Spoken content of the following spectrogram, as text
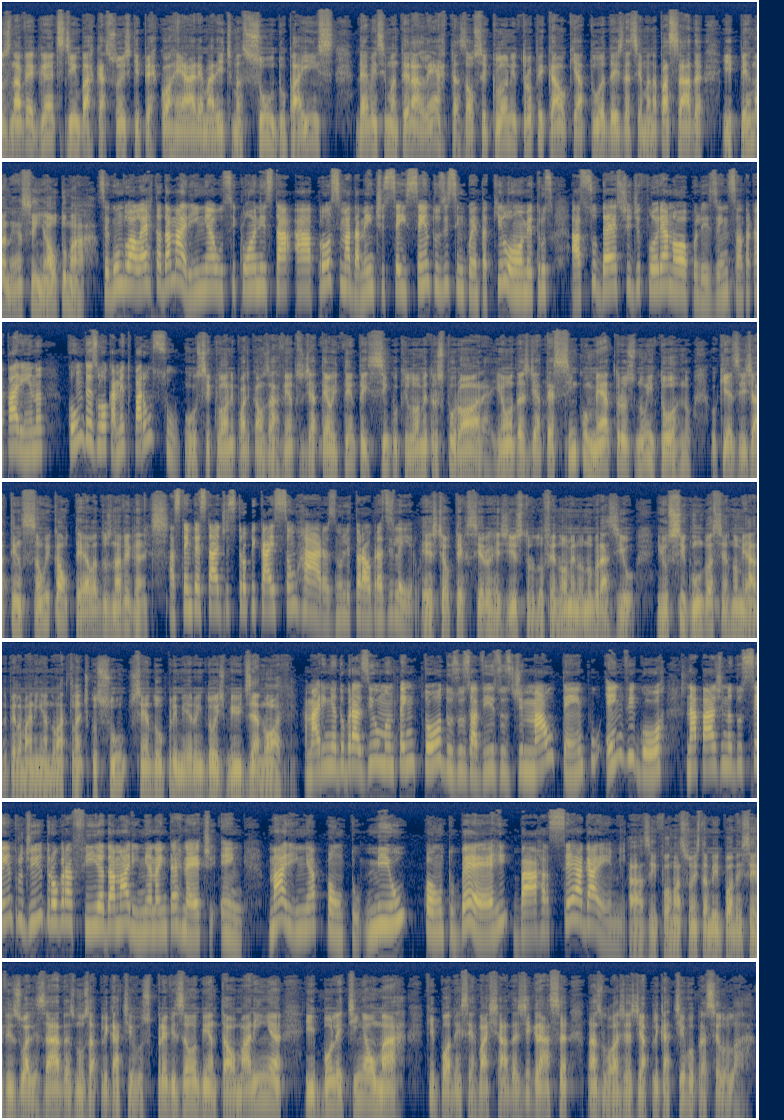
Os navegantes de embarcações que percorrem a área marítima sul do país devem se manter alertas ao ciclone tropical que atua desde a semana passada e permanece em alto mar. Segundo o alerta da Marinha, o ciclone está a aproximadamente 650 quilômetros a sudeste de Florianópolis, em Santa Catarina, com deslocamento para o sul. O ciclone pode causar ventos de até 85 km por hora e ondas de até 5 metros no entorno, o que exige atenção e cautela dos navegantes. As tempestades tropicais são raras no litoral brasileiro. Este é o terceiro registro do fenômeno no Brasil e o segundo a ser nomeado pela Marinha no Atlântico Sul, sendo o primeiro em 2019. A Marinha do Brasil mantém todos os avisos de mau tempo em vigor na página do Centro de Hidrografia da Marinha na internet em marinha.mil.br/chm. As informações também podem ser visualizadas nos aplicativos Previsão Ambiental Marinha e Boletim ao Mar, que podem ser baixadas de graça nas lojas de aplicativo para celular.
